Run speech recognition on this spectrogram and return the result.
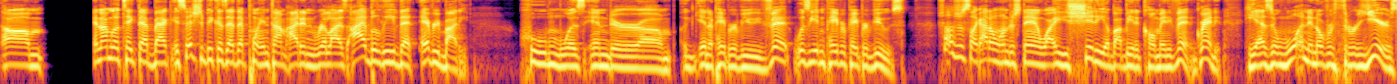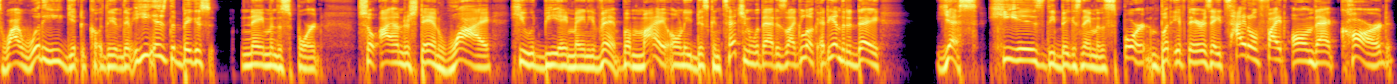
Um, and I'm going to take that back, especially because at that point in time, I didn't realize. I believe that everybody who was in their um, in a pay per view event was getting pay per pay per views. So I was just like, I don't understand why he's shitty about being a co-main event. Granted, he hasn't won in over three years. Why would he get the, co- the, the he is the biggest name in the sport. So I understand why he would be a main event. But my only discontention with that is like, look, at the end of the day, yes, he is the biggest name in the sport. But if there is a title fight on that card,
